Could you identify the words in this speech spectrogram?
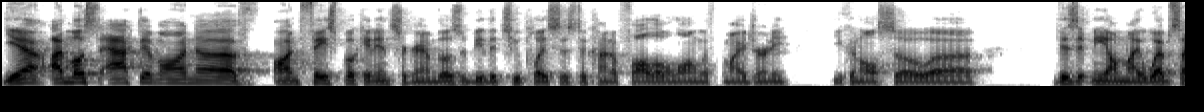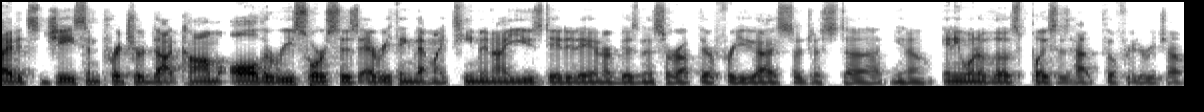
yeah, I'm most active on uh, on Facebook and Instagram. Those would be the two places to kind of follow along with my journey. You can also uh, visit me on my website. It's jasonpritchard.com. All the resources, everything that my team and I use day to day in our business are up there for you guys. So just uh, you know, any one of those places, have, feel free to reach out.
